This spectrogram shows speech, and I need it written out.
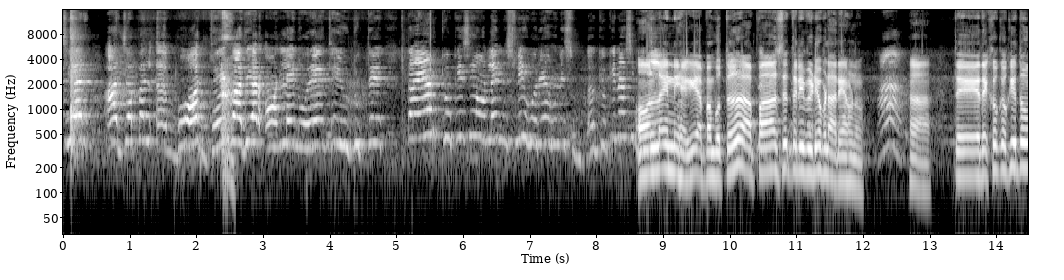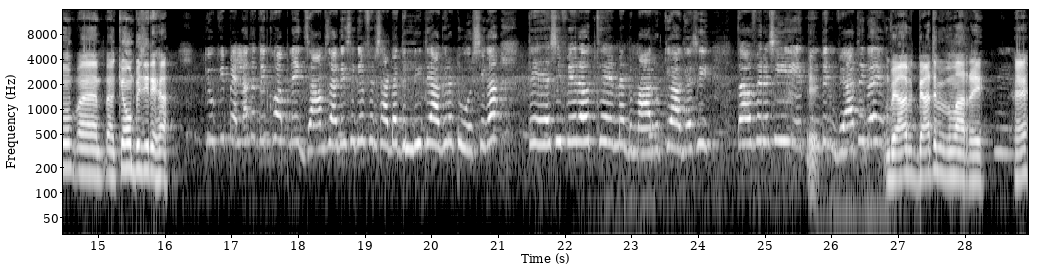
ਗਾਇਸ ਯਾਰ ਅੱਜ ਆਪਾਂ ਅ, ਬਹੁਤ ਦੇਰ ਬਾਅਦ ਯਾਰ ਆਨਲਾਈਨ ਹੋ ਰਹੇ ਇੱਥੇ YouTube ਤੇ ਤਾਂ ਯਾਰ ਕਿਉਂਕਿ ਅਸੀਂ ਆਨਲਾਈਨ ਇਸ ਲਈ ਹੋ ਰਹੇ ਹਾਂ ਹੁਣ ਇਸ ਅ, ਕਿਉਂਕਿ ਨਾ ਅਸੀਂ ਆਨਲਾਈਨ ਨਹੀਂ ਹੈਗੇ ਆਪਾਂ ਪੁੱਤ ਆਪਾਂ ਸ ਤੇਰੀ ਵੀਡੀਓ ਬਣਾ ਰਹੇ ਹਾਂ ਹੁਣ ਹਾਂ ਹਾਂ ਤੇ ਦੇਖੋ ਕਿਉਂਕਿ ਤੂੰ ਅਹ, ਅਹ, ਕਿਉਂ ਬਿਜ਼ੀ ਰਿਹਾ ਕਿਉਂਕਿ ਪਹਿਲਾਂ ਤਾਂ ਦੇਖੋ ਆਪਣੇ ਐਗਜ਼ਾਮਸ ਆ ਗਏ ਸੀਗੇ ਫਿਰ ਸਾਡਾ ਦਿੱਲੀ ਤੇ ਆਗਰਾ ਟੂਰ ਸੀਗਾ। ਤੇ ਅਸੀਂ ਫਿਰ ਉੱਥੇ ਮੈਂ ਬਿਮਾਰ ਹੋ ਕੇ ਆ ਗਿਆ ਸੀ। ਤਾਂ ਫਿਰ ਅਸੀਂ ਤਿੰਨ ਦਿਨ ਵਿਆਹ ਤੇ ਗਏ। ਵਿਆਹ ਵਿਆਹ ਤੇ ਵੀ ਬਿਮਾਰ ਰਹੇ ਹੈ?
